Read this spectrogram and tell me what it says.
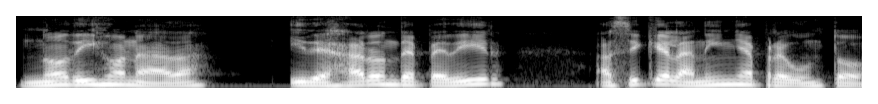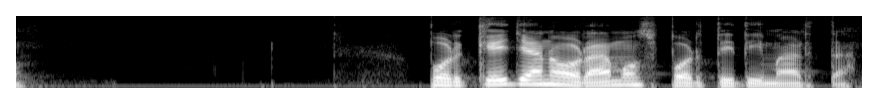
no dijo nada y dejaron de pedir, así que la niña preguntó, ¿por qué ya no oramos por Titi Marta?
